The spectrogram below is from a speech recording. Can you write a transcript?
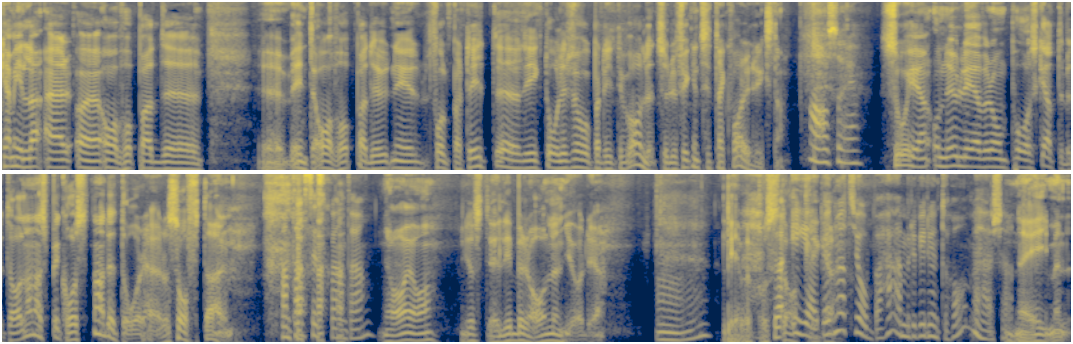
Camilla är äh, avhoppad, äh, inte avhoppad, du, ni, Folkpartiet, äh, det gick dåligt för Folkpartiet i valet, så du fick inte sitta kvar i riksdagen. Ja, så är det. Så är och nu lever hon på skattebetalarnas bekostnad ett år här och softar. Fantastiskt skönt. Ja. Ja, just det, liberalen gör det. Lever på Du har statliga... erbjudit att jobba här, men du vill ju inte ha mig här sen. Nej, men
